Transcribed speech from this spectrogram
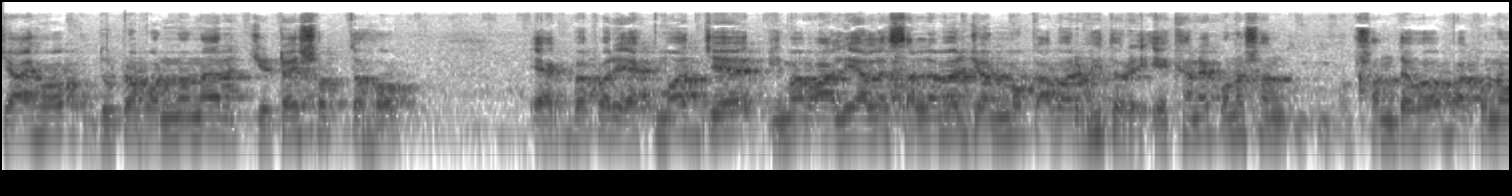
যাই হোক, দুটো বর্ণনার যেটাই সত্য হোক, এক ব্যাপারে একমত যে ইমাম আলী আল্লাহ সাল্লামের জন্ম কাবার ভিতরে। এখানে কোনো সন্দেহ বা কোনো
